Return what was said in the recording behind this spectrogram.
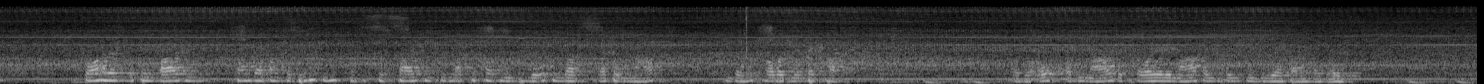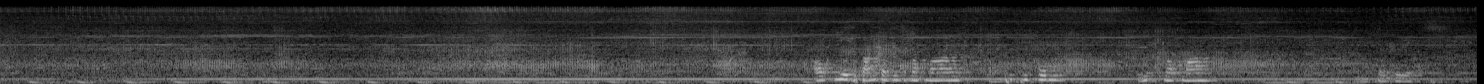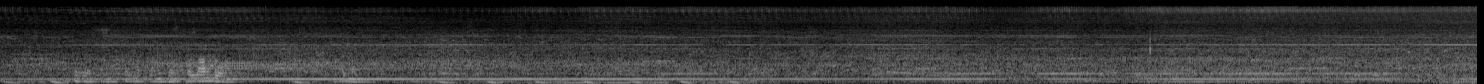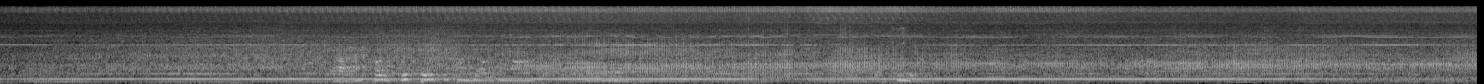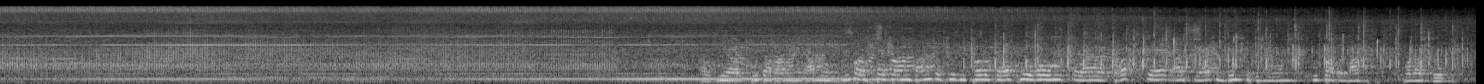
vorne mit den beiden Scheinwerfern zu blinken. Das ist das Zeichen für die abgeschossenen Piloten, dass Rettung naht und der Hubschrauber die entdeckt hat. Also auch originalgetreue Nachempfinden hier beim Modell. Auch hier bedankt er sich nochmal beim Publikum Liegt nochmal. Ich denke jetzt, das ist Verlandung. Genau. Ja, ganz tolles Rückbild, das man hier auch nochmal hier guter Wein in Landung. Super, Stefan, danke für die tolle Vorführung. Äh, trotz der erschwerten Windbedingungen super gemacht, toller Flug.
